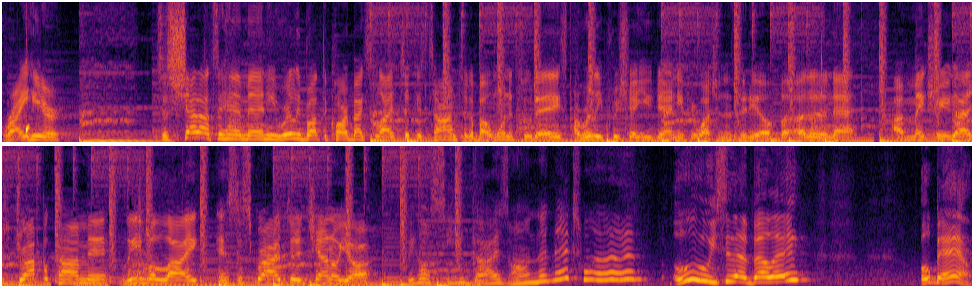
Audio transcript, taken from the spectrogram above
right here. Just shout out to him, man. He really brought the car back to life. Took his time, took about one to two days. I really appreciate you, Danny, if you're watching this video. But other than that, I make sure you guys drop a comment, leave a like, and subscribe to the channel, y'all. We gonna see you guys on the next one. Ooh, you see that ballet? Oh, bam.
